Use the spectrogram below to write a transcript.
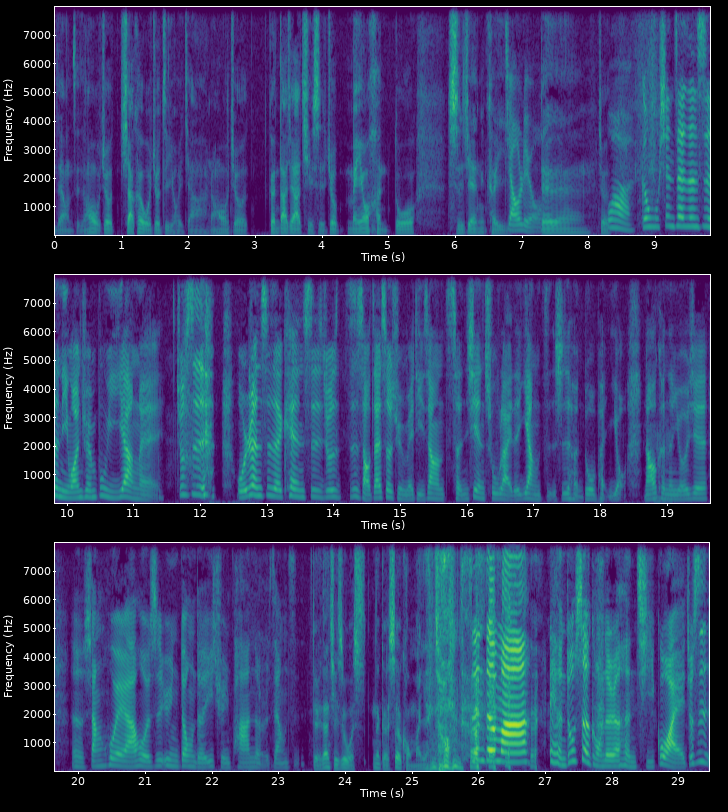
这样子，然后我就下课我就自己回家，然后就跟大家其实就没有很多时间可以交流。对对对，就哇，跟我现在认识的你完全不一样哎。就是 我认识的 Ken 是，就是至少在社群媒体上呈现出来的样子是很多朋友，然后可能有一些嗯、呃、商会啊，或者是运动的一群 partner 这样子。对，但其实我是那个社恐蛮严重的。真的吗？哎、欸，很多社恐的人很奇怪、欸，就是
